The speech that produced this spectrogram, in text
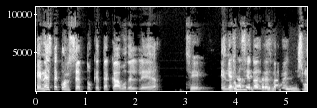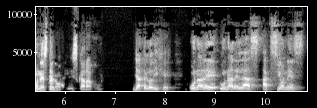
en este concepto que te acabo de leer, sí. ¿qué está haciendo Andrés Manuel? Mismo en este país, carajo. Ya te lo dije. Una de, una de las acciones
